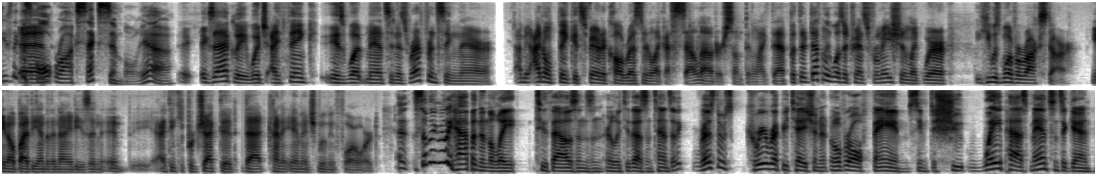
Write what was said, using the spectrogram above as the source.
He's like this alt rock sex symbol. Yeah. Exactly, which I think is what Manson is referencing there. I mean, I don't think it's fair to call Reznor like a sellout or something like that, but there definitely was a transformation, like where he was more of a rock star, you know, by the end of the 90s. And, and I think he projected that kind of image moving forward. And something really happened in the late 2000s and early 2010s. I think Reznor's career reputation and overall fame seemed to shoot way past Manson's again.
